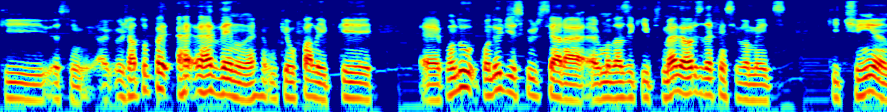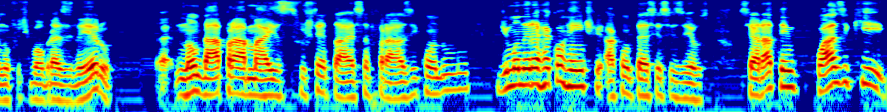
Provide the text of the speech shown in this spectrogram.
que, assim, eu já tô revendo, né, o que eu falei, porque é, quando, quando eu disse que o Ceará era uma das equipes melhores defensivamente que tinha no futebol brasileiro, é, não dá para mais sustentar essa frase quando de maneira recorrente acontece esses erros. O Ceará tem quase que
